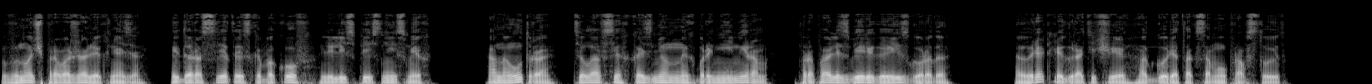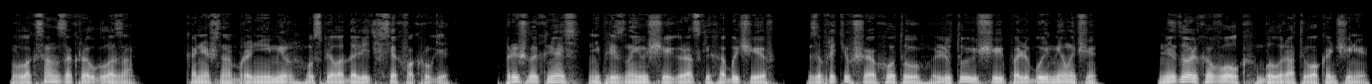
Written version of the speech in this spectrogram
В ночь провожали князя, и до рассвета из кабаков лились песни и смех. А на утро тела всех казненных бронеемиром пропали с берега и из города. Вряд ли гратичи от горя так самоуправствуют. Влаксан закрыл глаза. Конечно, бронеемир успел одолеть всех в округе. Пришлый князь, не признающий градских обычаев, запретивший охоту, лютующий по любой мелочи, не только волк был рад его кончине.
